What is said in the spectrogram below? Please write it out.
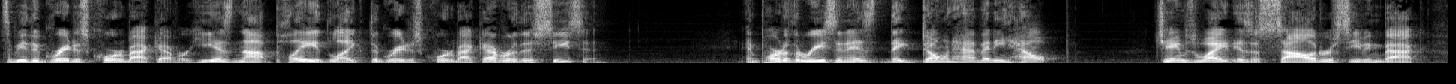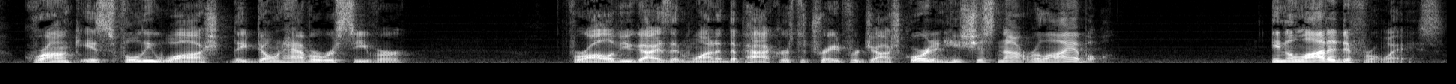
to be the greatest quarterback ever. He has not played like the greatest quarterback ever this season. And part of the reason is they don't have any help. James White is a solid receiving back. Gronk is fully washed. They don't have a receiver. For all of you guys that wanted the Packers to trade for Josh Gordon, he's just not reliable in a lot of different ways.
